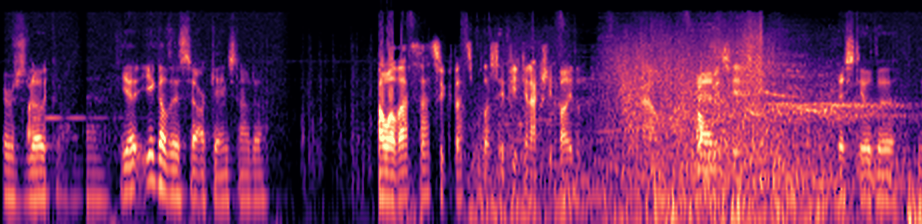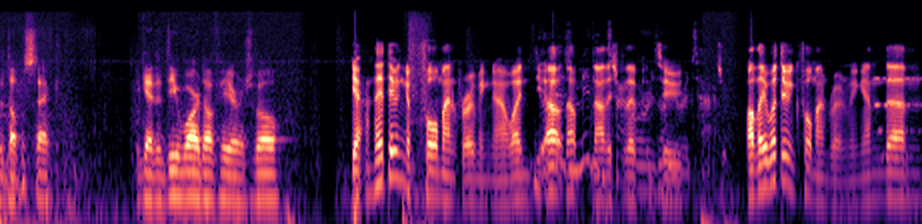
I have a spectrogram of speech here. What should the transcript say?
There's Loco. Yeah, you got this uh, arcanes now though. Oh well, that's that's a that's a plus if he can actually buy them now. Problem is his. They steal the, the double stack. They get a D ward off here as well. Yeah, and they're doing a four-man roaming now. And oh no, now they split up Middle tower into. Well, they were doing four-man roaming, and um,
